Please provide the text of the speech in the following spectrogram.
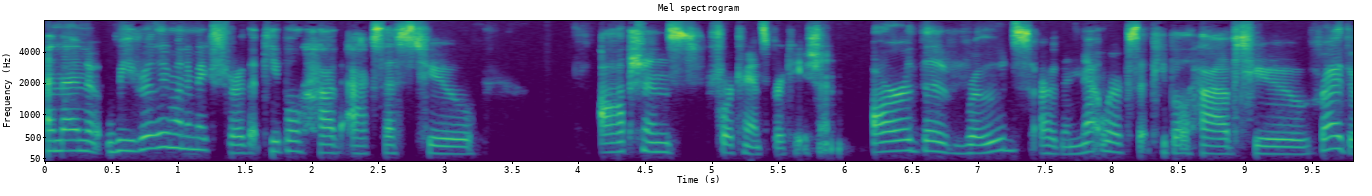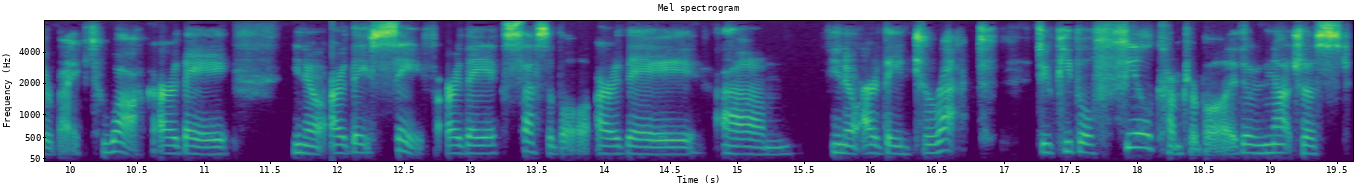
And then we really want to make sure that people have access to options for transportation are the roads, are the networks that people have to ride their bike, to walk, are they, you know, are they safe? Are they accessible? Are they, um, you know, are they direct? Do people feel comfortable? They're not just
